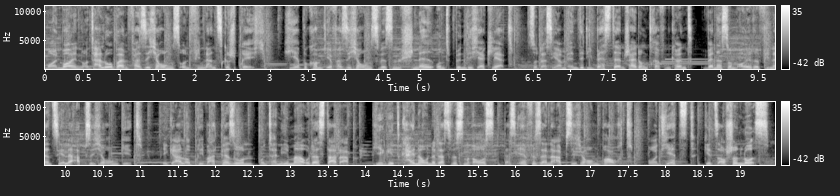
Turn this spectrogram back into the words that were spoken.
Moin Moin und hallo beim Versicherungs- und Finanzgespräch. Hier bekommt ihr Versicherungswissen schnell und bündig erklärt, sodass ihr am Ende die beste Entscheidung treffen könnt, wenn es um eure finanzielle Absicherung geht. Egal ob Privatperson, Unternehmer oder Startup. Hier geht keiner ohne das Wissen raus, das er für seine Absicherung braucht. Und jetzt geht's auch schon los.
